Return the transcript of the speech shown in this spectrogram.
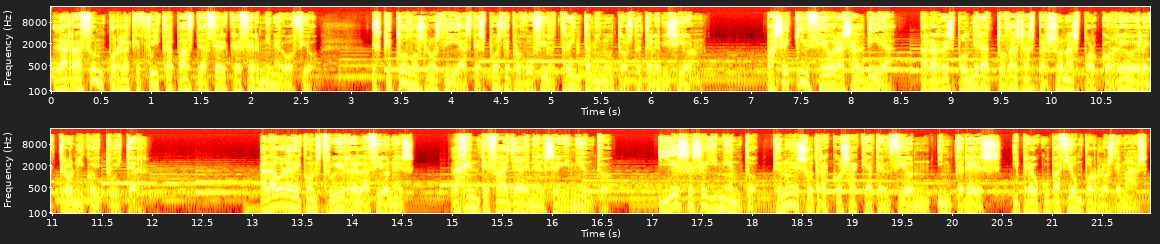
La razón por la que fui capaz de hacer crecer mi negocio es que todos los días, después de producir 30 minutos de televisión, pasé 15 horas al día para responder a todas las personas por correo electrónico y Twitter. A la hora de construir relaciones, la gente falla en el seguimiento. Y ese seguimiento, que no es otra cosa que atención, interés y preocupación por los demás,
